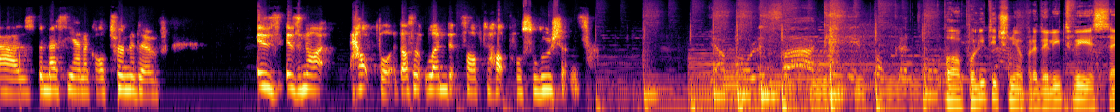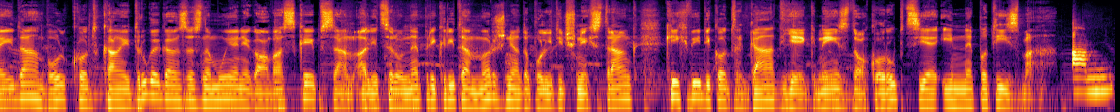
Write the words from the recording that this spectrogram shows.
as the messianic alternative is is not helpful. It doesn't lend itself to helpful solutions. Po politični opredelitvi Sejda bolj kot kaj drugega zaznamuje njegova skepsa ali celo neprikrita mržnja do političnih strank, ki jih vidi kot gadje gnezdo korupcije in nepotizma. Um,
